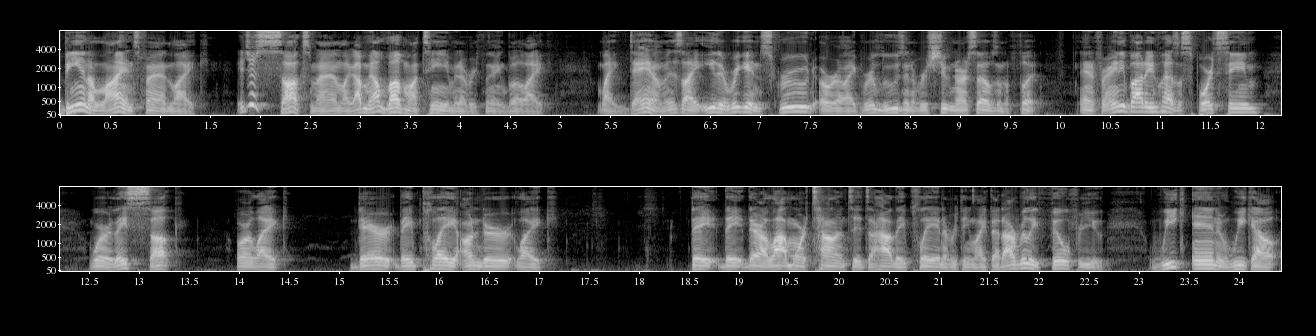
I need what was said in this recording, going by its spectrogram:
being a Lions fan, like it just sucks, man. Like I mean, I love my team and everything, but like, like damn, it's like either we're getting screwed or like we're losing or we're shooting ourselves in the foot. And for anybody who has a sports team where they suck or like they're they play under like they they they're a lot more talented to how they play and everything like that. I really feel for you. Week in and week out,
